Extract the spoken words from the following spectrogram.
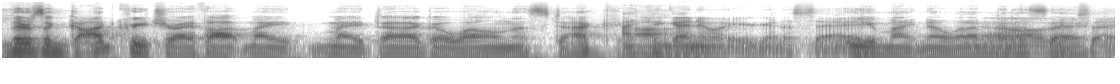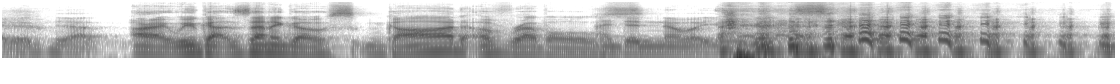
there's a god creature I thought might might uh, go well in this deck. I think I Um, know what you're gonna say. You might know what I'm oh, gonna I'm say. excited. Yeah. All right, we've got Xenagos, God of Revels. I didn't know what you were gonna say.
